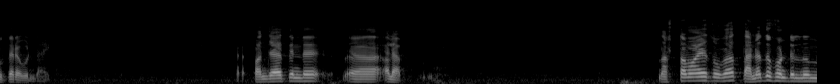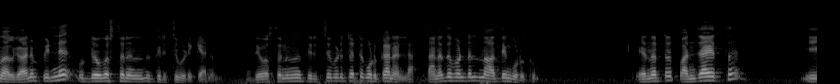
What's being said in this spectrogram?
ഉത്തരവുണ്ടായി. പഞ്ചായത്തിന്റെ അല്ല നഷ്ടമായ തുക തനത് ഫണ്ടിൽ നിന്ന് നൽകാനും പിന്നെ ഉദ്യോഗസ്ഥനിൽ നിന്ന് തിരിച്ചു പിടിക്കാനും ഉദ്യോഗസ്ഥനിൽ നിന്ന് തിരിച്ചു പിടിച്ചിട്ട് കൊടുക്കാനല്ല തനത് ഫണ്ടിൽ നിന്ന് ആദ്യം കൊടുക്കും. എന്നിട്ട് പഞ്ചായത്ത് ഈ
